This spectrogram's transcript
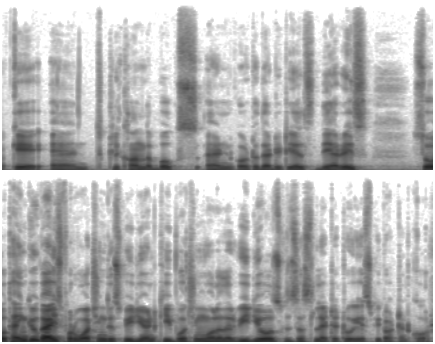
okay and click on the books and go to the details. There is. So thank you guys for watching this video and keep watching all other videos. Which is related to ASP.NET Core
